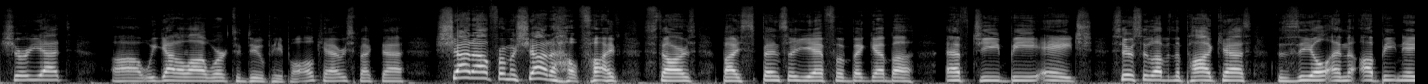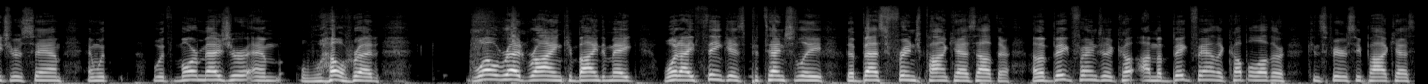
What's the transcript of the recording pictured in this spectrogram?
sure yet. Uh, we got a lot of work to do, people. Okay, I respect that. Shout out from a shout out, five stars by Spencer Yefabegeba, FGBH. Seriously loving the podcast, the zeal, and the upbeat nature of Sam, and with with more measure and well read. Well read Ryan combined to make what I think is potentially the best fringe podcast out there. I'm a big of I'm a big fan of a couple other conspiracy podcasts,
